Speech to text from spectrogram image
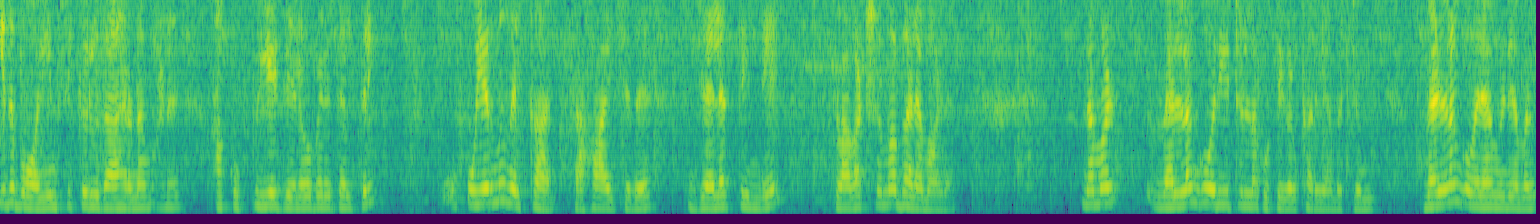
ഇത് ബോയൻസിക്ക് ഒരു ഉദാഹരണമാണ്. ആ കുപ്പിയെ ജലോപരിതലത്തിൽ ഉയർന്നു നിൽക്കാൻ സഹായിച്ചത് ജലത്തിന്റെ പ്ലവക്ഷമ ഫലമാണ്. നമ്മൾ വെള്ളം കോരിയിട്ടുള്ള കുട്ടികൾക്കറിയാൻ പറ്റും. വെള്ളം കോരാൻ വേണ്ടി നമ്മൾ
